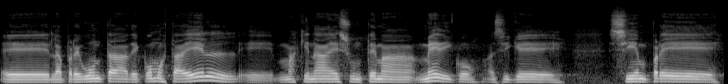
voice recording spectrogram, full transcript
la pregunta de cómo está él, más que nada es un tema médico, así que siempre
